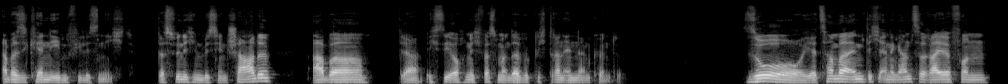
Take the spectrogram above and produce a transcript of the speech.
aber sie kennen eben vieles nicht. Das finde ich ein bisschen schade, aber ja, ich sehe auch nicht, was man da wirklich dran ändern könnte. So, jetzt haben wir endlich eine ganze Reihe von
